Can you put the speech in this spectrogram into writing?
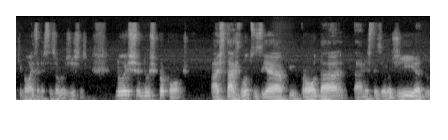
que nós, anestesiologistas, nos, nos propomos a estar juntos e a, em prol da, da anestesiologia, do,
